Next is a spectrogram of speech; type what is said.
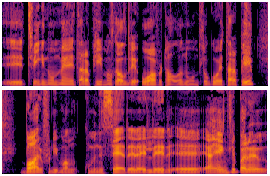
eh, tvinge noen med i terapi. Man skal aldri overtale noen til å gå i terapi. Bare fordi man kommuniserer eller eh, Ja, egentlig bare,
